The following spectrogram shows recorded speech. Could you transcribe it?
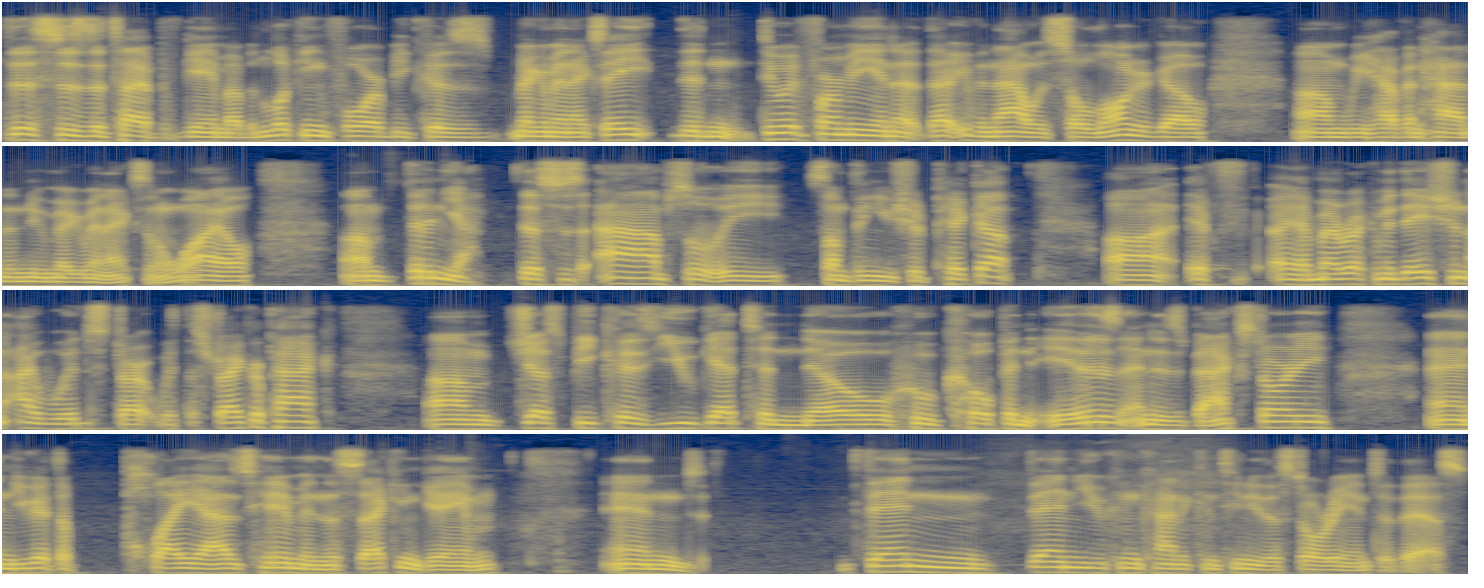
this is the type of game I've been looking for because Mega Man X8 didn't do it for me, and that even that was so long ago. Um, we haven't had a new Mega Man X in a while. Um, then yeah, this is absolutely something you should pick up. Uh, if I have my recommendation, I would start with the Striker Pack, um, just because you get to know who Copen is and his backstory, and you get to play as him in the second game, and then then you can kind of continue the story into this.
